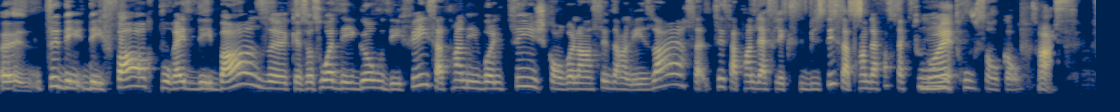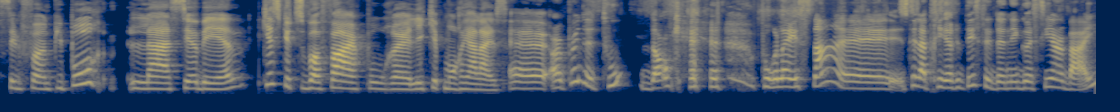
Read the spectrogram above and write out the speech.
des, des, forts pour être des bases, euh, que ce soit des gars ou des filles. Ça te prend des voltiges qu'on va lancer dans les airs. Ça, ça prend de la flexibilité, ça prend de la force. Fait que tout le monde trouve son compte. Ah, c'est le fun. Puis pour la CEBL, qu'est-ce que tu vas faire pour euh, l'équipe montréalaise? Euh, un peu de tout. Donc, pour l'instant, euh, la priorité, c'est de négocier un bail.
